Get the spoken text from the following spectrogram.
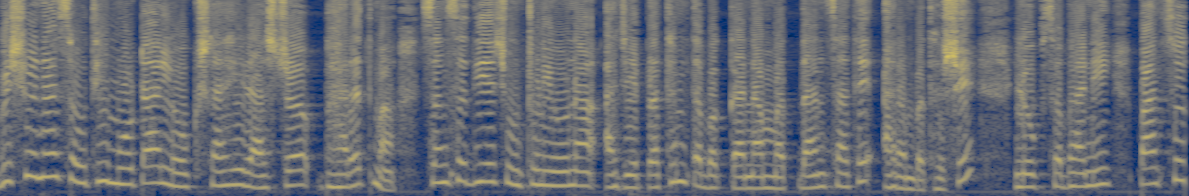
વિશ્વના સૌથી મોટા લોકશાહી રાષ્ટ્ર ભારતમાં સંસદીય ચૂંટણીઓના આજે પ્રથમ તબક્કાના મતદાન સાથે આરંભ થશે. લોકસભાની પાંચસો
